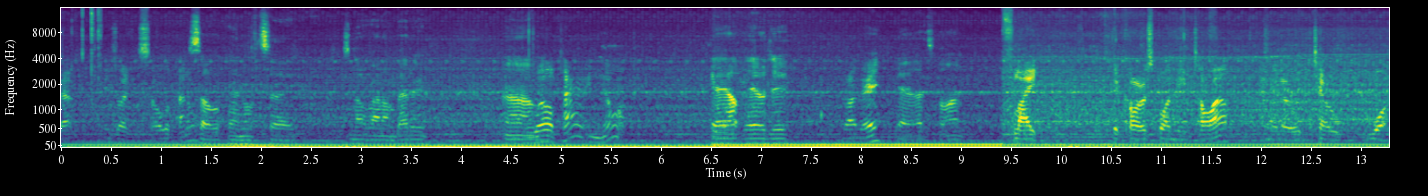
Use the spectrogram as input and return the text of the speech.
that is like the solar panel. solar panel, so it's not run on battery. Um, well, apparently not. yeah, up there will do. Right there. Yeah, that's fine. Inflate the corresponding tyre, and then it'll tell what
